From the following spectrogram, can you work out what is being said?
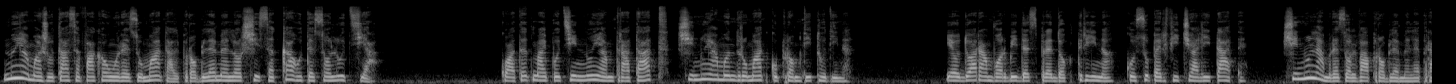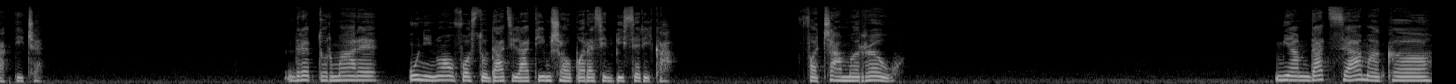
nu i-am ajutat să facă un rezumat al problemelor și să caute soluția. Cu atât mai puțin nu i-am tratat și nu i-am îndrumat cu promptitudine. Eu doar am vorbit despre doctrină, cu superficialitate, și nu le-am rezolvat problemele practice. Drept urmare, unii nu au fost udați la timp și au părăsit biserica. Făceam rău. Mi-am dat seama că,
